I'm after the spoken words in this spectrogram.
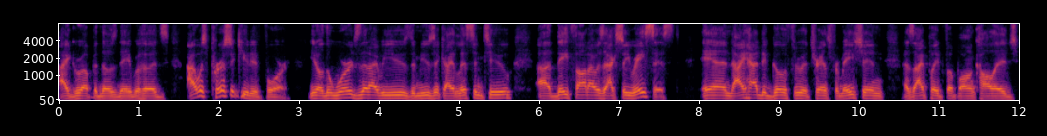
I grew up in those neighborhoods, I was persecuted for. You know, the words that I would use, the music I listened to, uh, they thought I was actually racist and I had to go through a transformation as I played football in college,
